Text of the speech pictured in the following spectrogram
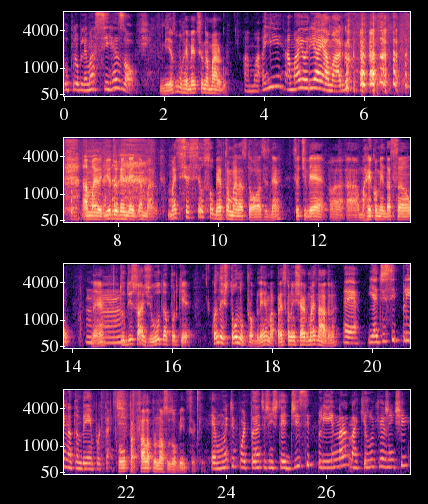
o, problema se resolve. Mesmo o remédio sendo amargo? A, ma Ih, a maioria é amargo. a maioria do remédio é amargo. Mas se, se, eu souber tomar as doses, né? Se eu tiver a, a, uma recomendação, né? uhum. né? Tudo isso ajuda, por quê? Quando eu estou no problema, parece que eu não enxergo mais nada, né? É, e a disciplina também é importante. Opa, fala para os nossos ouvintes aqui. É muito importante a gente ter disciplina naquilo que a gente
